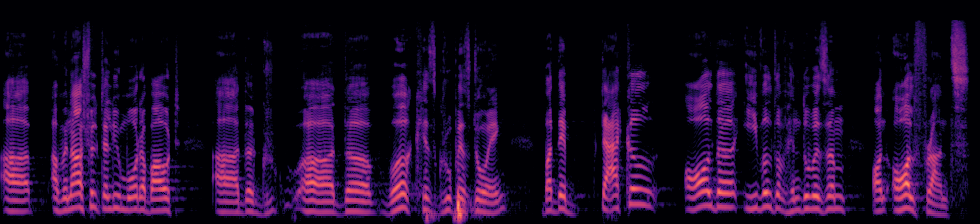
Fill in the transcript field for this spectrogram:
Uh, Avinash will tell you more about uh, the, uh, the work his group is doing, but they tackle all the evils of Hinduism on all fronts,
